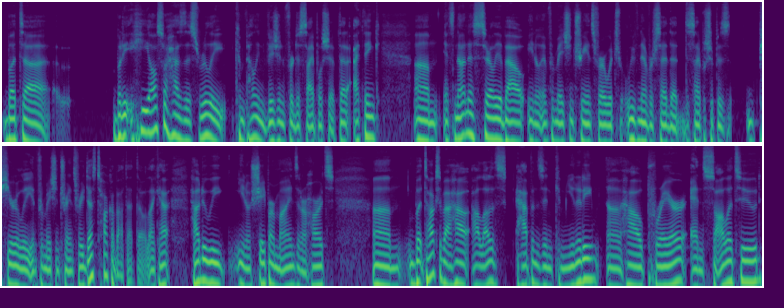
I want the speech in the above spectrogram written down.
but uh, but he also has this really compelling vision for discipleship that I think um, it's not necessarily about you know information transfer, which we've never said that discipleship is purely information transfer. He does talk about that though, like how how do we you know shape our minds and our hearts. Um, but talks about how, how, a lot of this happens in community, uh, how prayer and solitude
